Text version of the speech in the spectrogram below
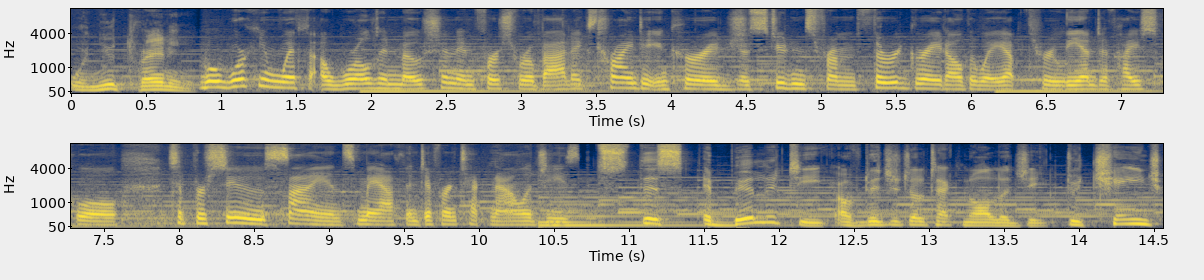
or new training. We're working with a World in Motion in FIRST Robotics, trying to encourage students from third grade all the way up through the end of high school to pursue science, math, and different technologies. It's this ability of digital technology to change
